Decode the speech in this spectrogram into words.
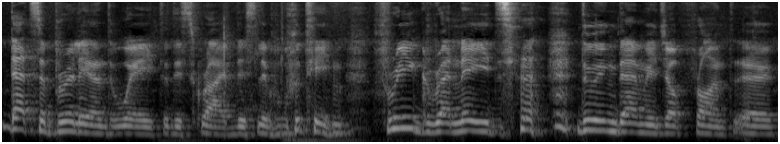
That's a brilliant way to describe this Liverpool team. Three grenades doing damage up front, uh,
